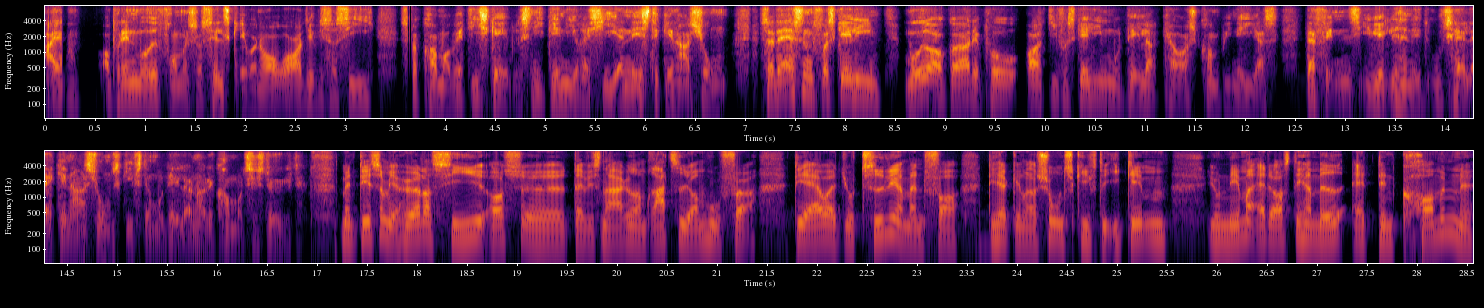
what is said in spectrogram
ejer. Og på den måde får man så selskaberne over, og det vil så sige, så kommer værdiskabelsen igen i regi af næste generation. Så der er sådan forskellige måder at gøre det på, og de forskellige modeller kan også kombineres. Der findes i virkeligheden et utal af generationsskiftemodeller, når det kommer til stykket. Men det, som jeg hørte dig sige, også øh, da vi snakkede om rettidig omhu før, det er jo, at jo tidligere man får det her generationsskifte igennem, jo nemmere er det også det her med, at den kommende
